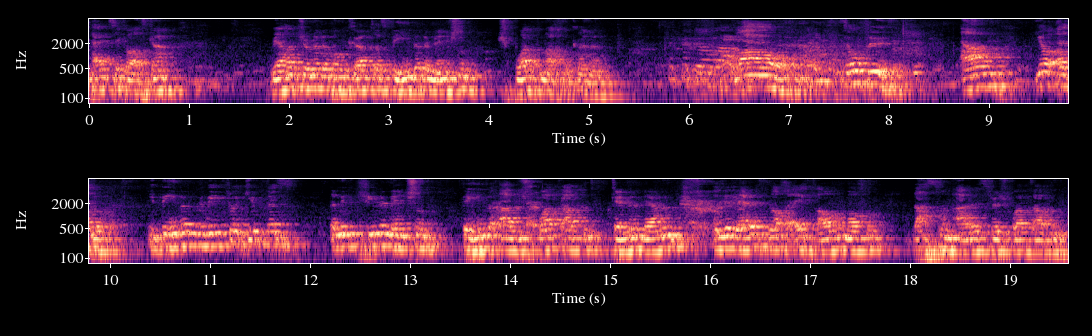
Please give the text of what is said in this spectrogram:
Teilt sich aus, gell? Wer hat schon mal davon gehört, dass behinderte Menschen Sport machen können? Wow, so viel. Ähm, ja, also, die Behindertenbewegung gibt es, damit viele Menschen behinderte Sportarten kennenlernen. Und wir werden jetzt nachher echt Augen machen, was man alles für Sportarten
